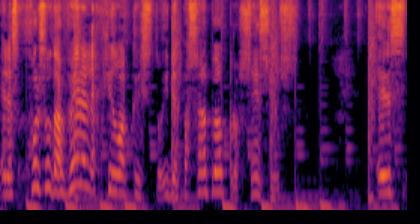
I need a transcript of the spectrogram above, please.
el esfuerzo de haber elegido a Cristo y de pasar por procesos, es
